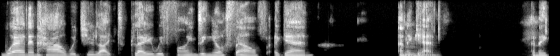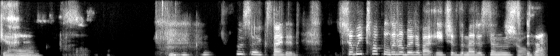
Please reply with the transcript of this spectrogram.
When and how would you like to play with finding yourself again and mm. again and again? I'm so excited. Shall we talk a little bit about each of the medicines? Sure. Is that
